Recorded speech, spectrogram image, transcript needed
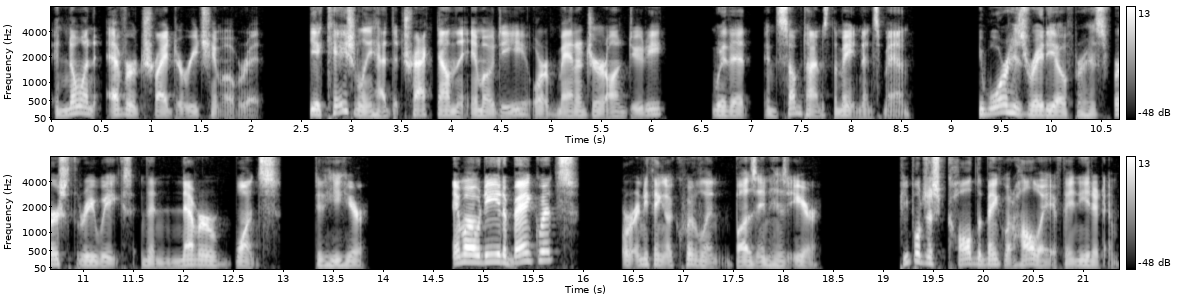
and no one ever tried to reach him over it. He occasionally had to track down the MOD or manager on duty with it, and sometimes the maintenance man. He wore his radio for his first three weeks, and then never once did he hear MOD to banquets or anything equivalent buzz in his ear. People just called the banquet hallway if they needed him.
